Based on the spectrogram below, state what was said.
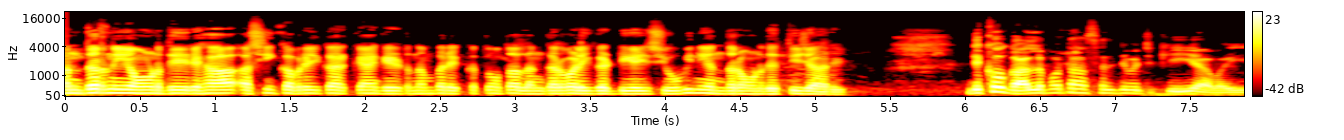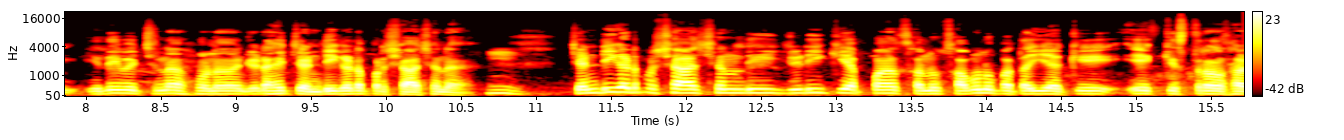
ਅੰਦਰ ਨਹੀਂ ਆਉਣ ਦੇ ਰਿਹਾ। ਅਸੀਂ ਕਵਰੇਜ ਕਰਕੇ ਆ ਗੇਟ ਨੰਬਰ 1 ਤੋਂ ਤਾਂ ਲੰਗਰ ਵਾਲੀ ਗੱਡੀ ਆਈ ਸੀ ਉਹ ਵੀ ਨਹੀਂ ਅੰਦਰ ਆਉਣ ਦਿੱਤੀ ਜਾ ਰਹੀ। ਦੇਖੋ ਗੱਲ ਪਤਾ ਅਸਲ ਦੇ ਵਿੱਚ ਕੀ ਆ ਬਾਈ? ਇਹਦੇ ਵਿੱਚ ਨਾ ਹੁਣ ਜਿਹੜਾ ਇਹ ਚੰਡੀਗੜ੍ਹ ਪ੍ਰਸ਼ਾਸਨ ਹੈ। ਚੰਡੀਗੜ੍ਹ ਪ੍ਰਸ਼ਾਸਨ ਦੀ ਜਿਹੜੀ ਕਿ ਆਪਾਂ ਸਾਨੂੰ ਸਭ ਨੂੰ ਪਤਾ ਹੀ ਆ ਕਿ ਇਹ ਕਿਸ ਤਰ੍ਹਾਂ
